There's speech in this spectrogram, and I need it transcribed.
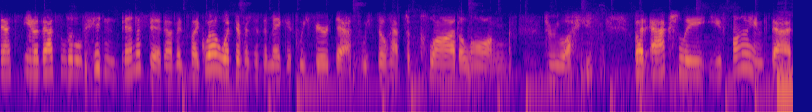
That's you know that's a little hidden benefit of it. It's like, well, what difference does it make if we fear death? We still have to plod along through life. But actually, you find that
